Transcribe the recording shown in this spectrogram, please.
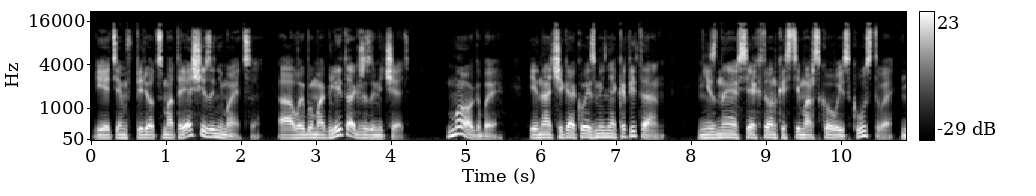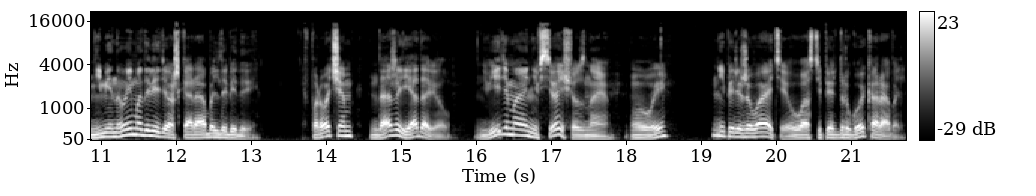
И этим вперед смотрящий занимается. А вы бы могли так же замечать? Мог бы. Иначе какой из меня капитан? Не зная всех тонкостей морского искусства, неминуемо доведешь корабль до беды. Впрочем, даже я довел. Видимо, не все еще знаю. Увы. Не переживайте, у вас теперь другой корабль.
